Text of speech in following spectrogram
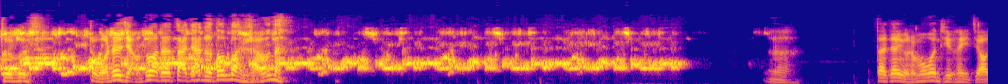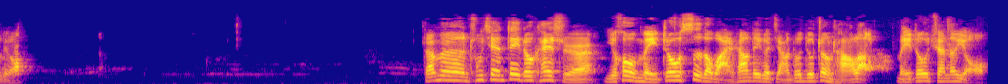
这不是这我这讲座，这大家这都乱什么呢？嗯，大家有什么问题可以交流？咱们从现这周开始，以后每周四的晚上这个讲座就正常了，每周全都有，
